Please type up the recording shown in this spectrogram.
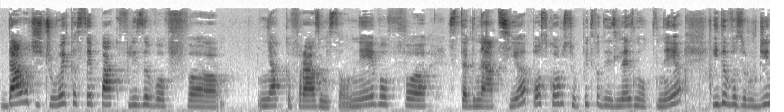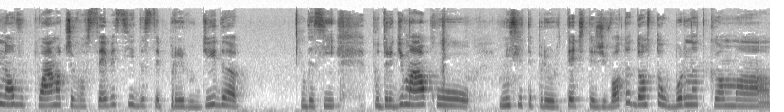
дава, че човека все пак влиза в а, някакъв размисъл. Не е в а, стагнация, по-скоро се опитва да излезне от нея и да възроди ново пламъче в себе си, да се прероди, да да си подреди малко мислите, приоритетите живота, доста обърнат към а,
